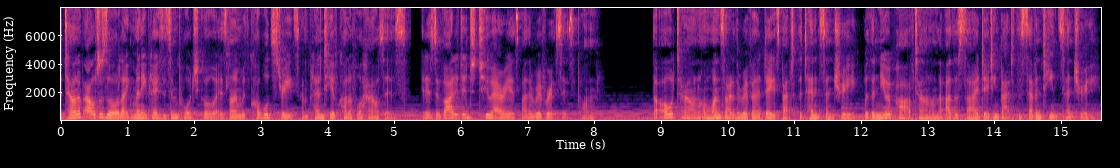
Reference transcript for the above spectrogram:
The town of Aljezur, like many places in Portugal, is lined with cobbled streets and plenty of colourful houses. It is divided into two areas by the river it sits upon. The old town on one side of the river dates back to the 10th century, with the newer part of town on the other side dating back to the 17th century.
